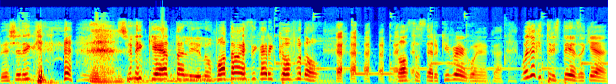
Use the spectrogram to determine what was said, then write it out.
Deixa ele, deixa ele quieto ali, não bota mais esse cara em campo, não. Nossa, sério, que vergonha, cara. Imagina que tristeza que é.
